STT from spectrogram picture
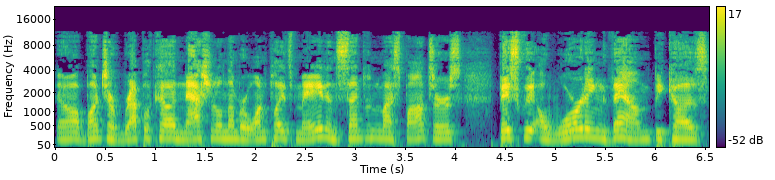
you know, a bunch of replica national number one plates made and sent them to my sponsors, basically awarding them because,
